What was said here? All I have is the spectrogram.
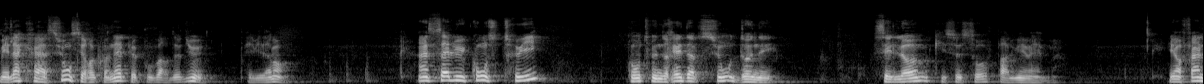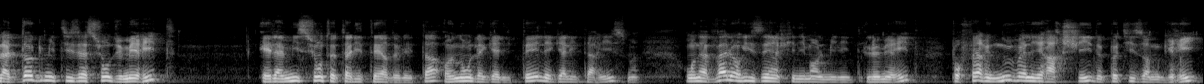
Mais la création, c'est reconnaître le pouvoir de Dieu, évidemment. Un salut construit contre une rédemption donnée. C'est l'homme qui se sauve par lui-même. Et enfin, la dogmatisation du mérite et la mission totalitaire de l'État au nom de l'égalité, l'égalitarisme. On a valorisé infiniment le, mérite pour faire une nouvelle hiérarchie de petits hommes gris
